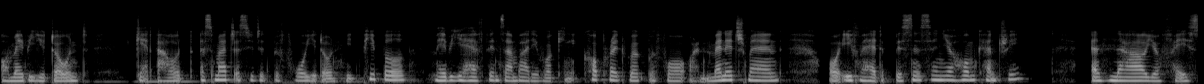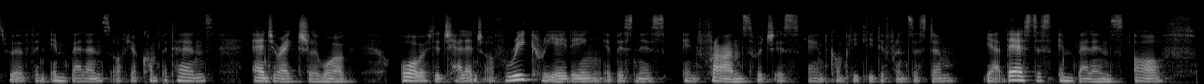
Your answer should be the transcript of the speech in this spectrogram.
Or maybe you don't get out as much as you did before, you don't meet people. Maybe you have been somebody working in corporate work before or in management, or even had a business in your home country. And now you're faced with an imbalance of your competence and your actual work, or with the challenge of recreating a business in France, which is a completely different system. Yeah, there's this imbalance of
